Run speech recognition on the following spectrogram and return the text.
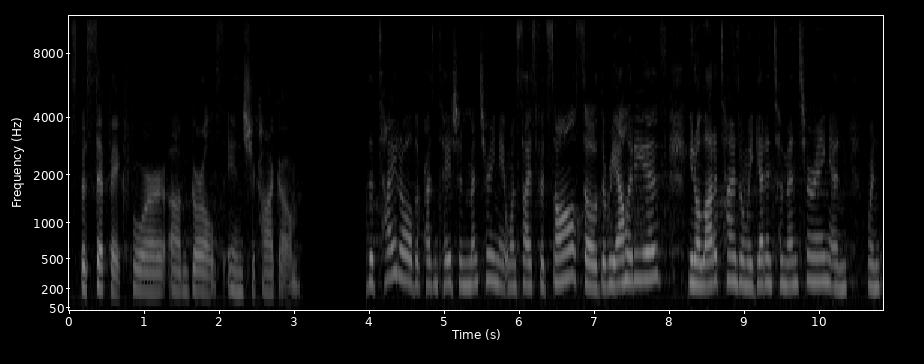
specific for um, girls in Chicago. The title, the presentation, mentoring ain't one size fits all. So the reality is, you know, a lot of times when we get into mentoring and when,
